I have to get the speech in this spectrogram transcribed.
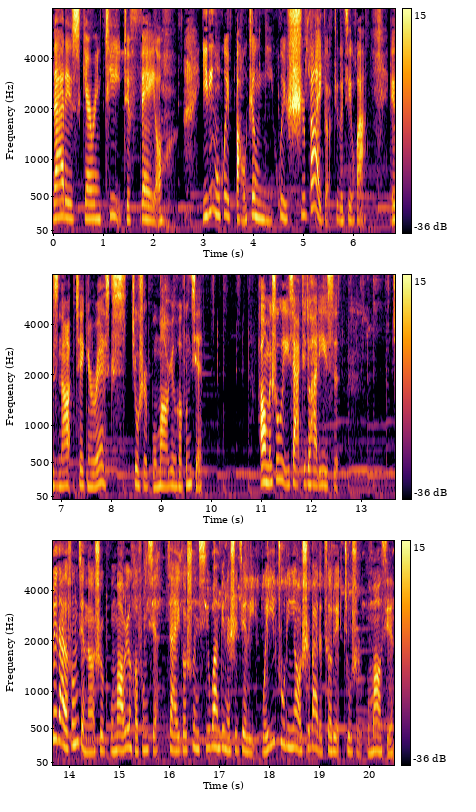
That is guaranteed to fail，一定会保证你会失败的这个计划。Is not taking risks，就是不冒任何风险。好，我们梳理一下这句话的意思。最大的风险呢是不冒任何风险。在一个瞬息万变的世界里，唯一注定要失败的策略就是不冒险。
